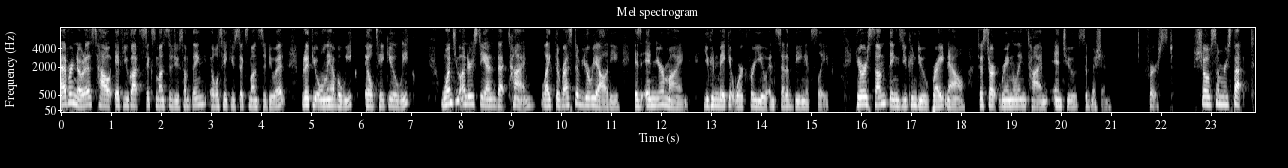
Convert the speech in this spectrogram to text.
Ever notice how if you got six months to do something, it will take you six months to do it? But if you only have a week, it'll take you a week? Once you understand that time, like the rest of your reality, is in your mind, you can make it work for you instead of being its slave. Here are some things you can do right now to start wrangling time into submission. First, show some respect.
